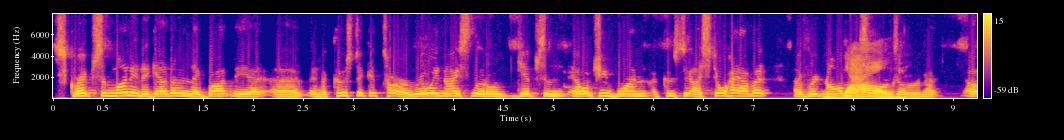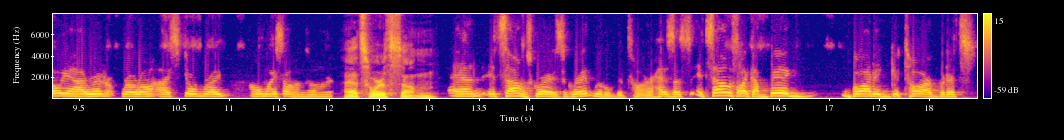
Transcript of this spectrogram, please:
scraped some money together and they bought me a, a, an acoustic guitar, a really nice little Gibson LG1 acoustic. I still have it. I've written all my songs on it. Oh yeah, I wrote, wrote on. I still write all my songs on it That's worth something. and it sounds great. It's a great little guitar. Has a, it sounds like a big bodied guitar, but it's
